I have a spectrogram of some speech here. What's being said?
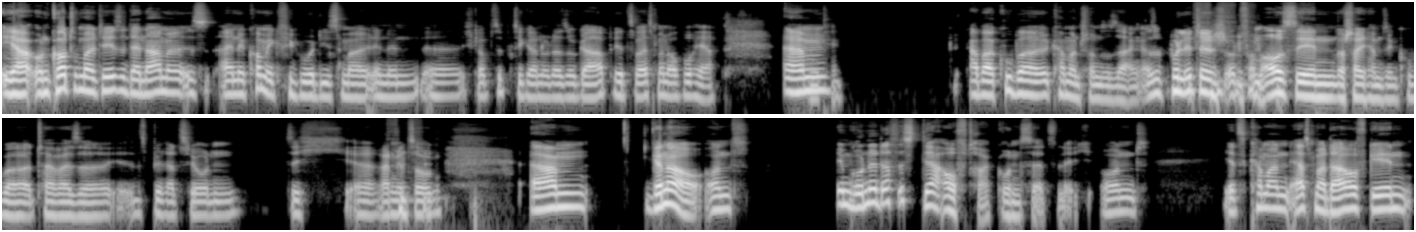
Ja, und Corto Maltese, der Name ist eine Comicfigur, die es mal in den, äh, ich glaube, 70ern oder so gab. Jetzt weiß man auch woher. Ähm, okay. Aber Kuba kann man schon so sagen. Also politisch und vom Aussehen, wahrscheinlich haben sie in Kuba teilweise Inspirationen sich äh, rangezogen. ähm, genau, und im Grunde, das ist der Auftrag grundsätzlich. Und jetzt kann man erstmal darauf gehen,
